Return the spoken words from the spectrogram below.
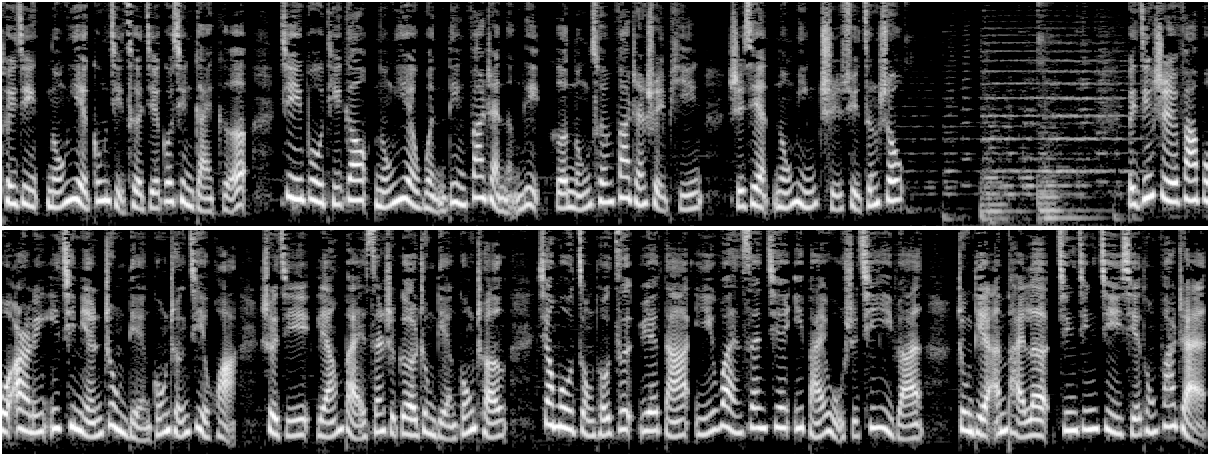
推进农业供给侧结构性改革，进一步提高农业稳定发展能力和农村发展水平，实现农民持续增收。北京市发布二零一七年重点工程计划，涉及两百三十个重点工程项目，总投资约达一万三千一百五十七亿元，重点安排了京津冀协同发展、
